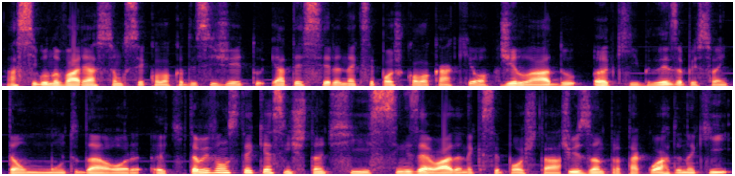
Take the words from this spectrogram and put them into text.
a segunda variação que você coloca desse jeito e a terceira, né, que você pode colocar aqui, ó, de lado aqui, beleza, pessoal? Então, muito da hora aqui. Também vamos ter aqui essa instante cinzelada, né, que você pode estar utilizando para estar tá guardando aqui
